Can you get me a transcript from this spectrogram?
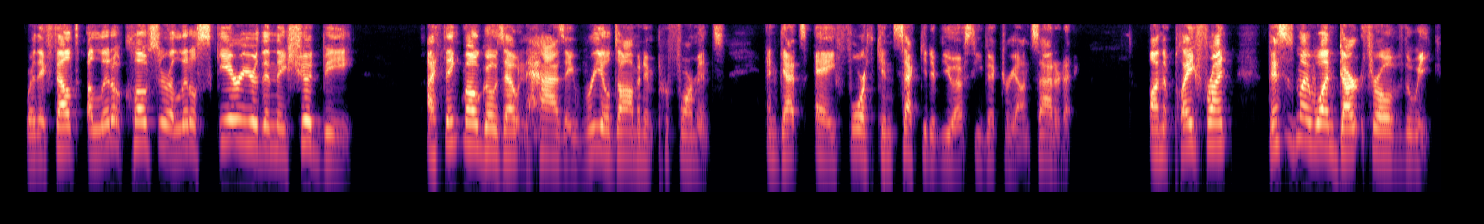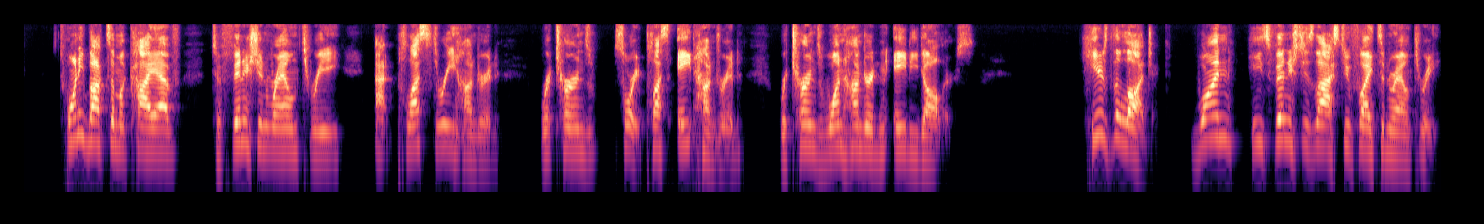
where they felt a little closer, a little scarier than they should be. I think Mo goes out and has a real dominant performance and gets a fourth consecutive UFC victory on Saturday. On the play front, this is my one dart throw of the week 20 bucks on Mokaev to finish in round three at plus 300, returns, sorry, plus 800, returns $180. Here's the logic one, he's finished his last two fights in round three.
